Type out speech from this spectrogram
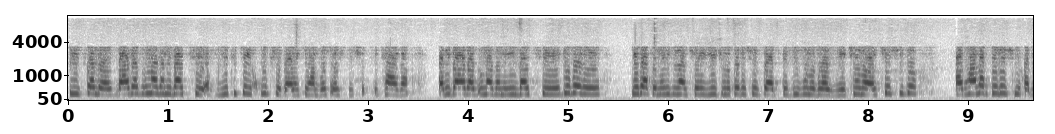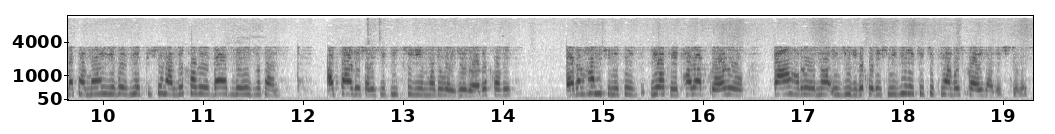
30 سال بعد از اومدن بچه یه تیکه خوب شد برای که من باش آشنا کردم. ولی بعد از اومدن این بچه دوباره یه دفعه نمی‌دونم چرا یه جور خودش زد به دیوونه بازی کنار کشید و بعد هر وقت دلش می‌خواد مثلا ما یه بار پیش من بخوابه بعد لوز مثلا از فردا شبش 20 کیلو ما دوباره جدا بخوابه. بعدم همیشه مثل قیافه طلبکار و قهر و اینجوری به خودش می‌گیره که کسی هم باش کاری نداشته باشه.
